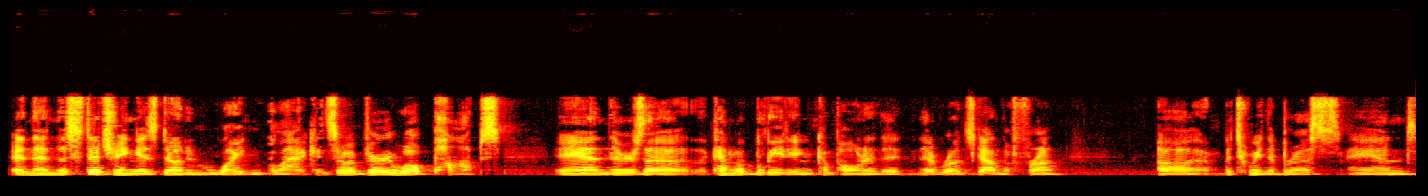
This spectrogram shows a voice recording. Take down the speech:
And then the stitching is done in white and black. And so it very well pops. And there's a kind of a bleeding component that, that runs down the front uh, between the breasts, and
